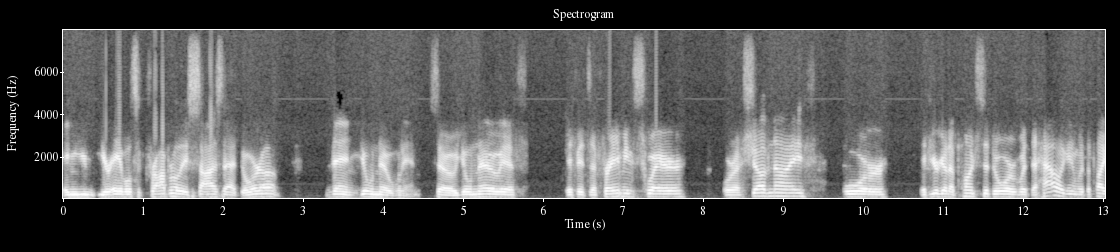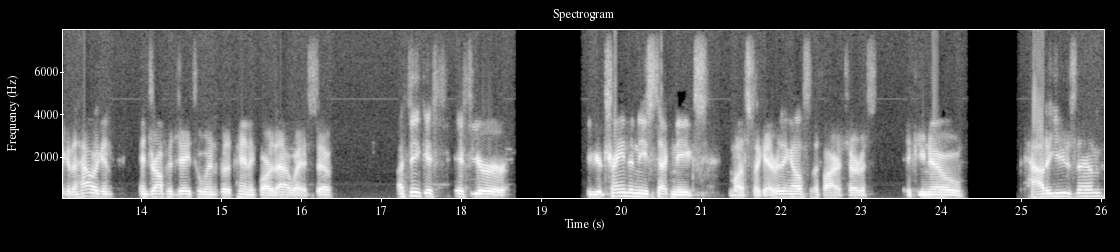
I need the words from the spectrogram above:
and you you're able to properly size that door up, then you'll know when. So you'll know if if it's a framing square or a shove knife or if you're going to punch the door with the Halligan, with the pike of the Halligan, and drop a J tool in for the panic bar that way. So I think if if you're if you're trained in these techniques, much like everything else in the fire service, if you know how to use them,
